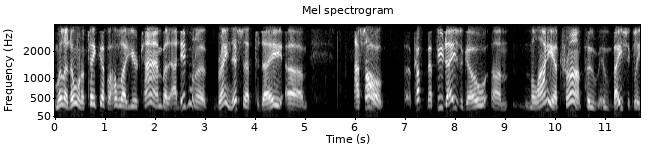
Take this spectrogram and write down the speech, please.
Well, I don't want to take up a whole lot of your time, but I did want to bring this up today. Um, I saw a couple, a few days ago, um, Melania Trump, who who basically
